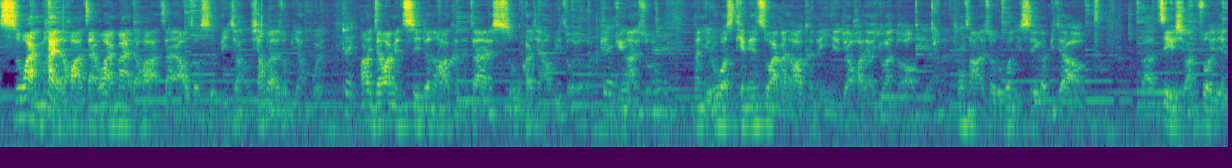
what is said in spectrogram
吃外卖的话，在外卖的话，在澳洲是比较相对来说比较贵的。对，然后你在外面吃一顿的话，可能在十五块钱澳币左右吧，平均来说。嗯那你如果是天天吃外卖的话，可能一年就要花掉一万多澳币了。通常来说，如果你是一个比较，呃，自己喜欢做一点，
